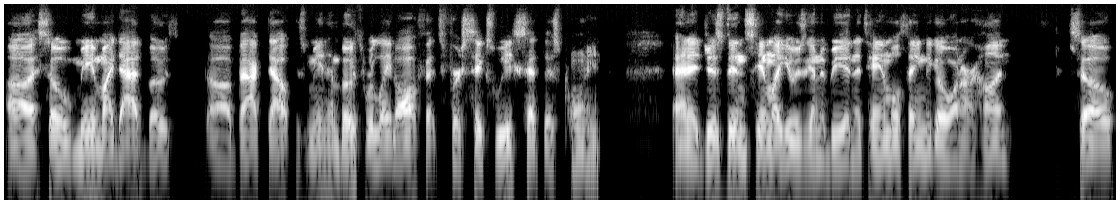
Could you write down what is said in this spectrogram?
Uh, so me and my dad both uh, backed out because me and him both were laid off at, for six weeks at this point, and it just didn't seem like it was going to be an attainable thing to go on our hunt. So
